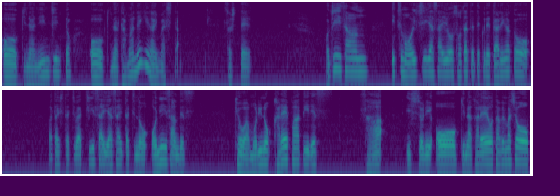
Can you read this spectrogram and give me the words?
大きな人参と大きな玉ねぎがいました。そして「おじいさんいつもおいしい野菜を育ててくれてありがとう。私たちは小さい野菜たちのお兄さんです。今日は森のカレーパーティーです。さあ一緒に大きなカレーを食べましょう。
